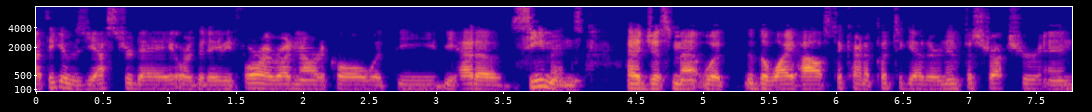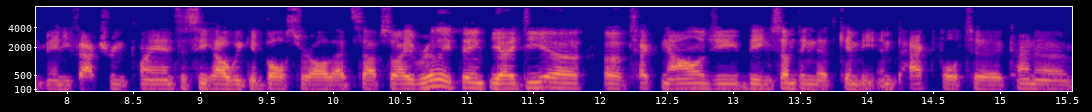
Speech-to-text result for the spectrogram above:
I think it was yesterday or the day before, I read an article with the, the head of Siemens had just met with the White House to kind of put together an infrastructure and manufacturing plan to see how we could bolster all that stuff. So I really think the idea of technology being something that can be impactful to kind of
